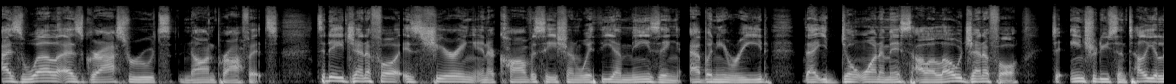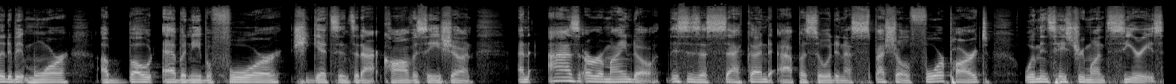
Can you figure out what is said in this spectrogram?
as well as grassroots nonprofits. Today, Jennifer is sharing in a conversation with the amazing Ebony Reed that you don't want to miss. I'll allow Jennifer to introduce and tell you a little bit more about Ebony before she gets into that conversation. And as a reminder, this is a second episode in a special four part Women's History Month series.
